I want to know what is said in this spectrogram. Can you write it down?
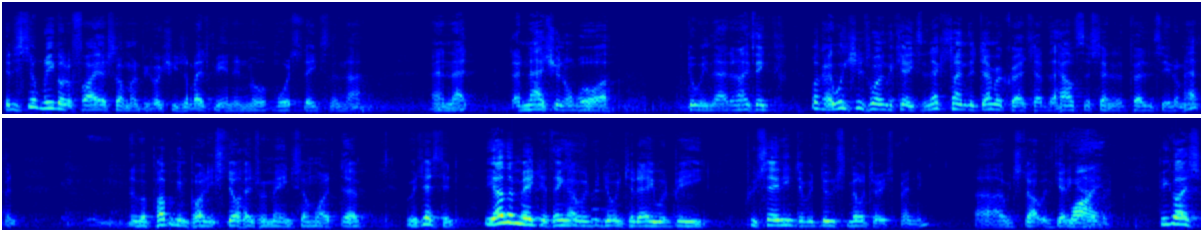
It is still legal to fire someone because she's a lesbian in more states than not. And that, a national law doing that. And I think Look, I wish this weren't the case. The next time the Democrats have the House, the Senate, the presidency, it'll happen. The Republican Party still has remained somewhat uh, resistant. The other major thing I would be doing today would be crusading to reduce military spending. Uh, I would start with getting Why? out of it. Because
